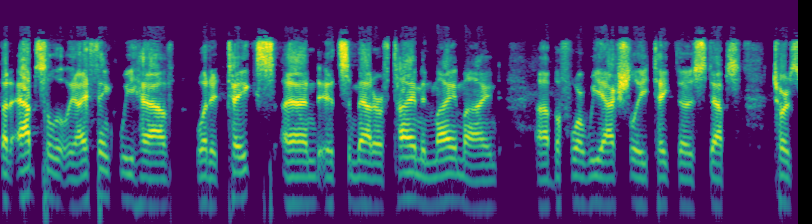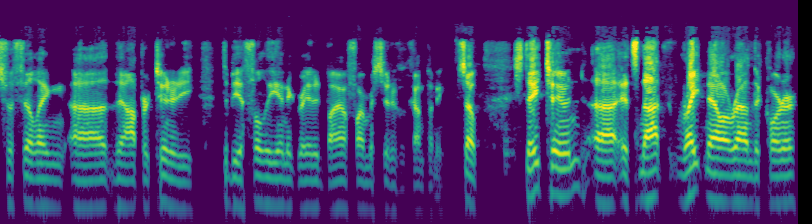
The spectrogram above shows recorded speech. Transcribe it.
But absolutely, I think we have what it takes, and it's a matter of time in my mind uh, before we actually take those steps towards fulfilling uh, the opportunity to be a fully integrated biopharmaceutical company. So stay tuned. Uh, it's not right now around the corner,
